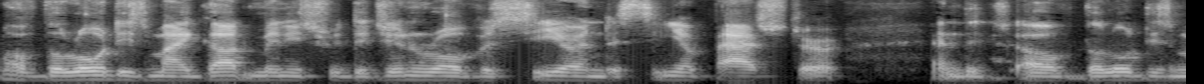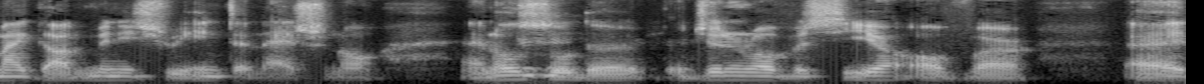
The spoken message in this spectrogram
of the Lord is my God ministry, the general overseer and the senior pastor, and the, of the Lord is my God ministry international, and also mm-hmm. the, the, general overseer of uh, uh,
